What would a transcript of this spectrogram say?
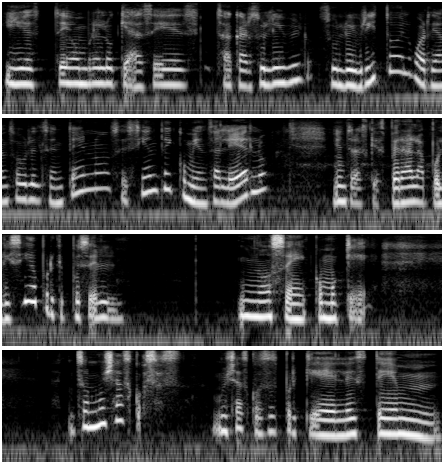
Y este hombre lo que hace es sacar su libro, su librito, El guardián sobre el centeno, se sienta y comienza a leerlo, mientras que espera a la policía, porque pues él, no sé, como que son muchas cosas muchas cosas porque él este mm,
